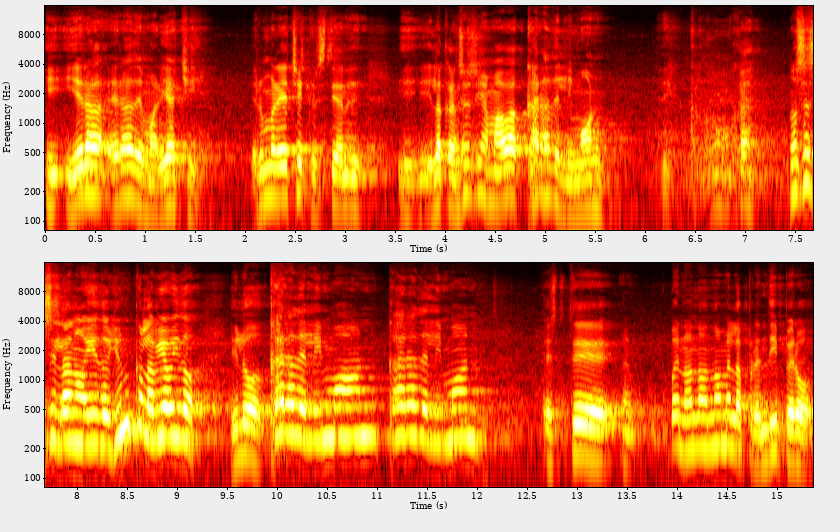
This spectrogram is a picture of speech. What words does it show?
y, era, era de mariachi, era un mariachi cristiano y, la canción se llamaba Cara de Limón. no sé si la han oído, yo nunca la había oído. Y luego, Cara de Limón, Cara de Limón. Este, bueno, no, no me la aprendí, pero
